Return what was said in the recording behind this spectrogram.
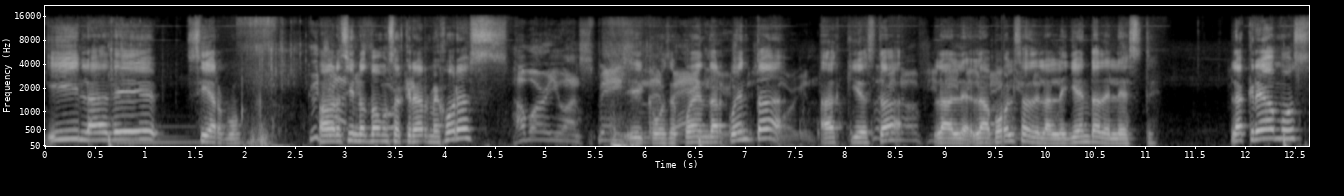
y la de ciervo. Ahora sí nos vamos a crear mejoras. Y como se pueden dar cuenta, aquí está la, la bolsa de la leyenda del este. La creamos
